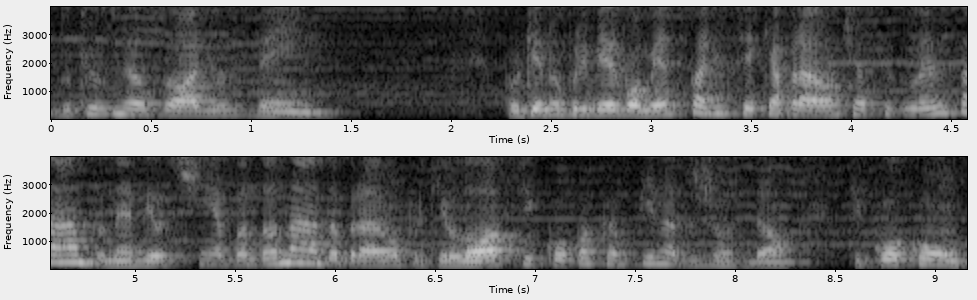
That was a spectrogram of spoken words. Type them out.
do que os meus olhos veem. Porque no primeiro momento parecia que Abraão tinha sido lesado, né? Deus tinha abandonado Abraão, porque Ló ficou com a campina do Jordão, ficou com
